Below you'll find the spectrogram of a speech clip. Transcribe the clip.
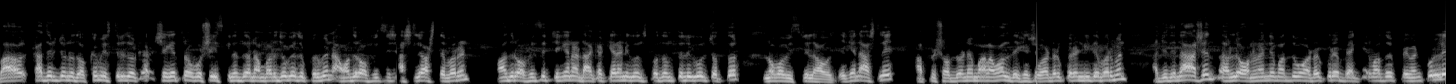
বা কাজের জন্য দক্ষ মিস্ত্রি দরকার, সেক্ষেত্রে অবশ্যই স্ক্রিনে দেওয়া নাম্বারে যোগাযোগ করবেন। আমাদের অফিসে আসলে আসতে পারেন। আমাদের অফিসের ঠিকানা ঢাকা কেরানীগঞ্জ কদমতলি গোল চত্বর, নবাব স্টিল হাউস। এখানে আসলে আপনি সব ধরনের মালামাল দেখে অর্ডার করে নিতে পারবেন। আর যদি না আসেন, তাহলে অনলাইনের মাধ্যমে অর্ডার করে ব্যাংকের মাধ্যমে পেমেন্ট করলে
